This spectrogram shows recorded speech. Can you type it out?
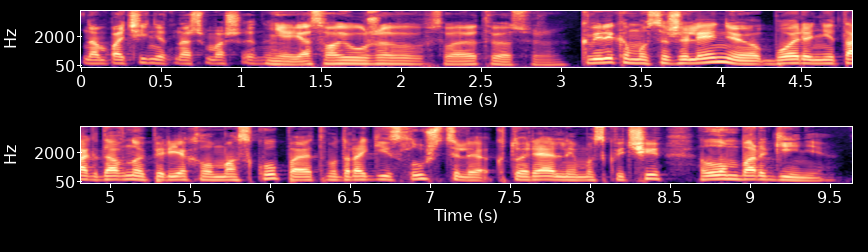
нам починят наши машины. Не, я свою уже, свою отвез уже. К великому сожалению, Боря не так давно переехал в Москву, поэтому, дорогие слушатели, кто реальные москвичи, Ламборгини.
